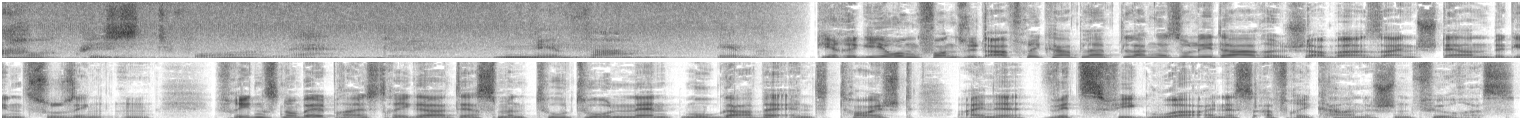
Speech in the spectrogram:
our quest for our land. Never ever. Die Regierung von Südafrika bleibt lange solidarisch, aber sein Stern beginnt zu sinken. Friedensnobelpreisträger Desmond Tutu nennt Mugabe enttäuscht eine Witzfigur eines afrikanischen Führers.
